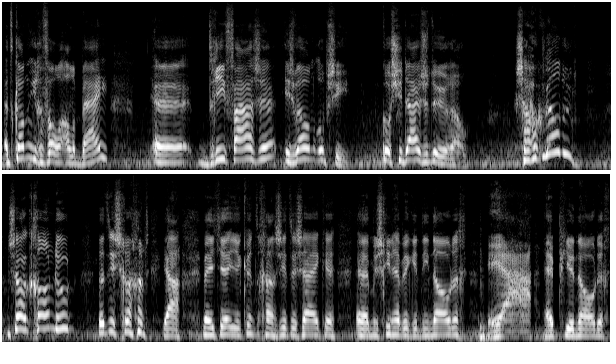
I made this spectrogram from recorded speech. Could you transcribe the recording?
het kan in ieder geval allebei. Uh, drie fase is wel een optie. Kost je 1000 euro. Zou ik wel doen. Zou ik gewoon doen. Dat is gewoon, ja, weet je, je kunt gaan zitten zeiken. Uh, misschien heb ik het niet nodig. Ja, heb je nodig.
